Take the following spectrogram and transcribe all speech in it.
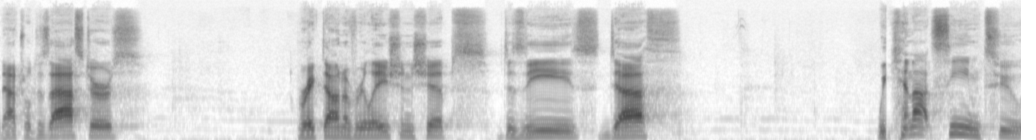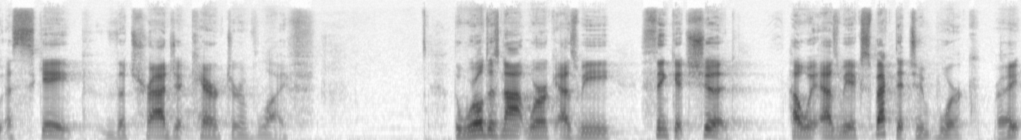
natural disasters, breakdown of relationships, disease, death. We cannot seem to escape the tragic character of life. The world does not work as we think it should, how we, as we expect it to work, right?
